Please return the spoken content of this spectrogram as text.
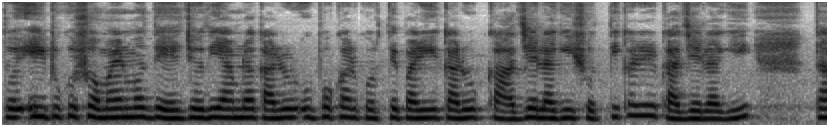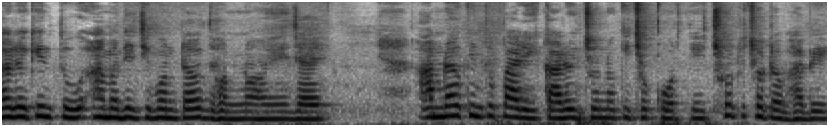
তো এইটুকু সময়ের মধ্যে যদি আমরা কারোর উপকার করতে পারি, কারোর কাজে লাগি, সত্যিকারের কাজে লাগি, তাহলে কিন্তু আমাদের জীবনটাও ধন্য হয়ে যায়। আমরাও কিন্তু পারি কারোর জন্য কিছু করতে, ছোট ছোটোভাবে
